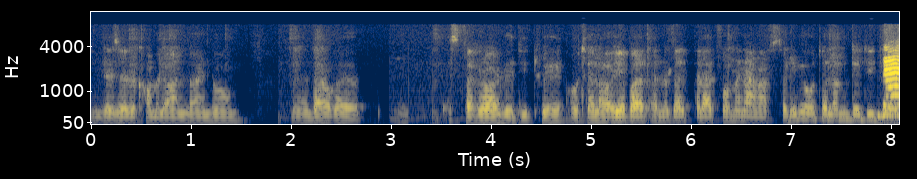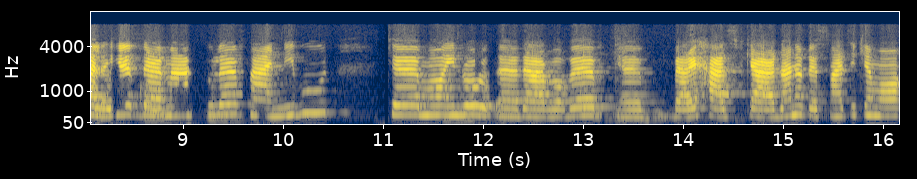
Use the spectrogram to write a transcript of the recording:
این رزرو کامل آنلاین رو در واقع استقرار بدید توی هتل ها یا باید نظر پلتفرم نرم افزاری به هتل ها می‌دادید بله یه در محصول فنی بود که ما این رو در واقع برای حذف کردن قسمتی که ما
